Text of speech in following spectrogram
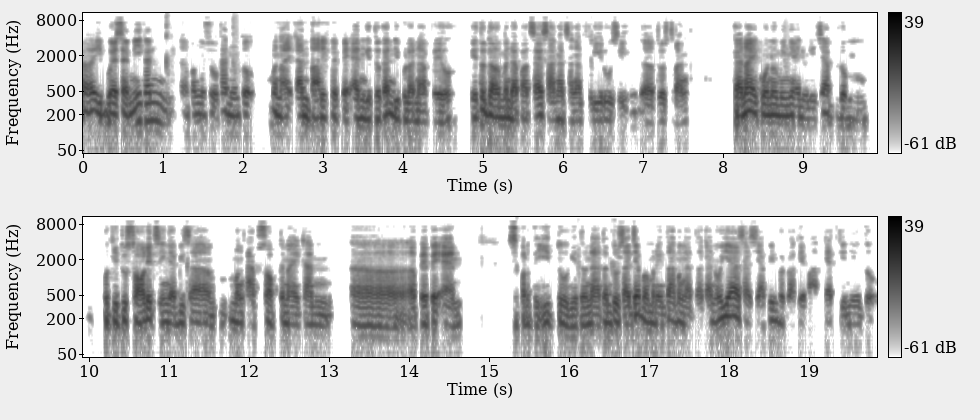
uh, Ibu SMI kan uh, mengusulkan untuk menaikkan tarif PPN gitu kan di bulan April. Itu dalam pendapat saya sangat-sangat keliru sih uh, terus terang. Karena ekonominya Indonesia belum begitu solid sehingga bisa mengabsorb kenaikan uh, PPN seperti itu gitu. Nah tentu saja pemerintah mengatakan oh ya saya siapin berbagai paket gini untuk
